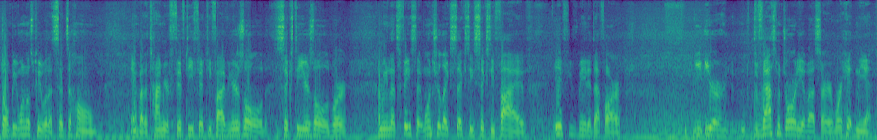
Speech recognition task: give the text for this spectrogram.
don't be one of those people that sits at home and by the time you're 50, 55 years old, 60 years old, we're, I mean, let's face it, once you're like 60, 65, if you've made it that far, you're, the vast majority of us are, we're hitting the end.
